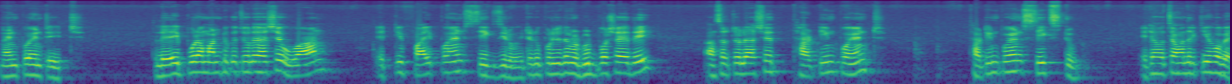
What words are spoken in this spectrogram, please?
নাইন পয়েন্ট এইট তাহলে এই পুরো মানটুকু চলে আসে one eighty five point six zero এটার উপরে যদি আমরা রুট বসায় দিই আনসার চলে আসে thirteen point thirteen point six two এটা হচ্ছে আমাদের কি হবে?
